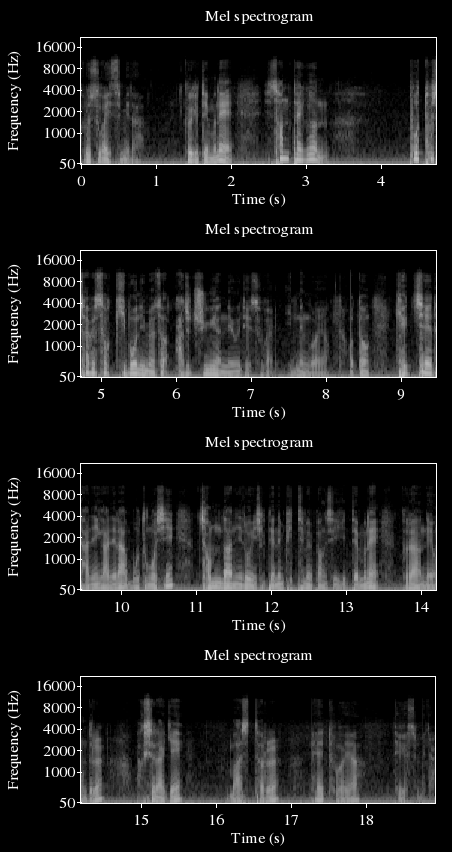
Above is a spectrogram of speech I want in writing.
그럴 수가 있습니다. 그렇기 때문에 선택은 포토샵에서 기본이면서 아주 중요한 내용이 될 수가 있는 거예요. 어떤 객체 단위가 아니라 모든 것이 점 단위로 인식되는 비트맵 방식이기 때문에 그러한 내용들을 확실하게 마스터를 해 두어야 되겠습니다.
